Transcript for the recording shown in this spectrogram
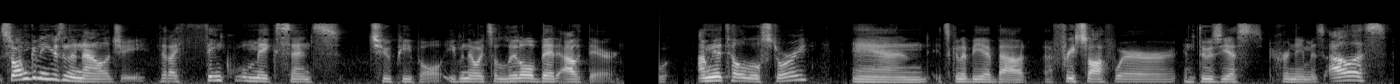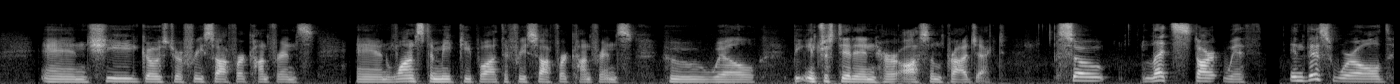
So I'm going to use an analogy that I think will make sense to people, even though it's a little bit out there. I'm going to tell a little story, and it's going to be about a free software enthusiast. Her name is Alice, and she goes to a free software conference and wants to meet people at the free software conference who will be interested in her awesome project. So let's start with in this world,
